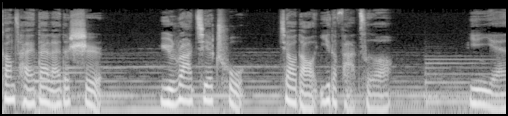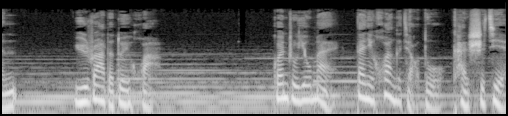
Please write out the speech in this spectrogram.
刚才带来的是。与 Ra 接触，教导一的法则，引言，与 Ra 的对话。关注优麦，带你换个角度看世界。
